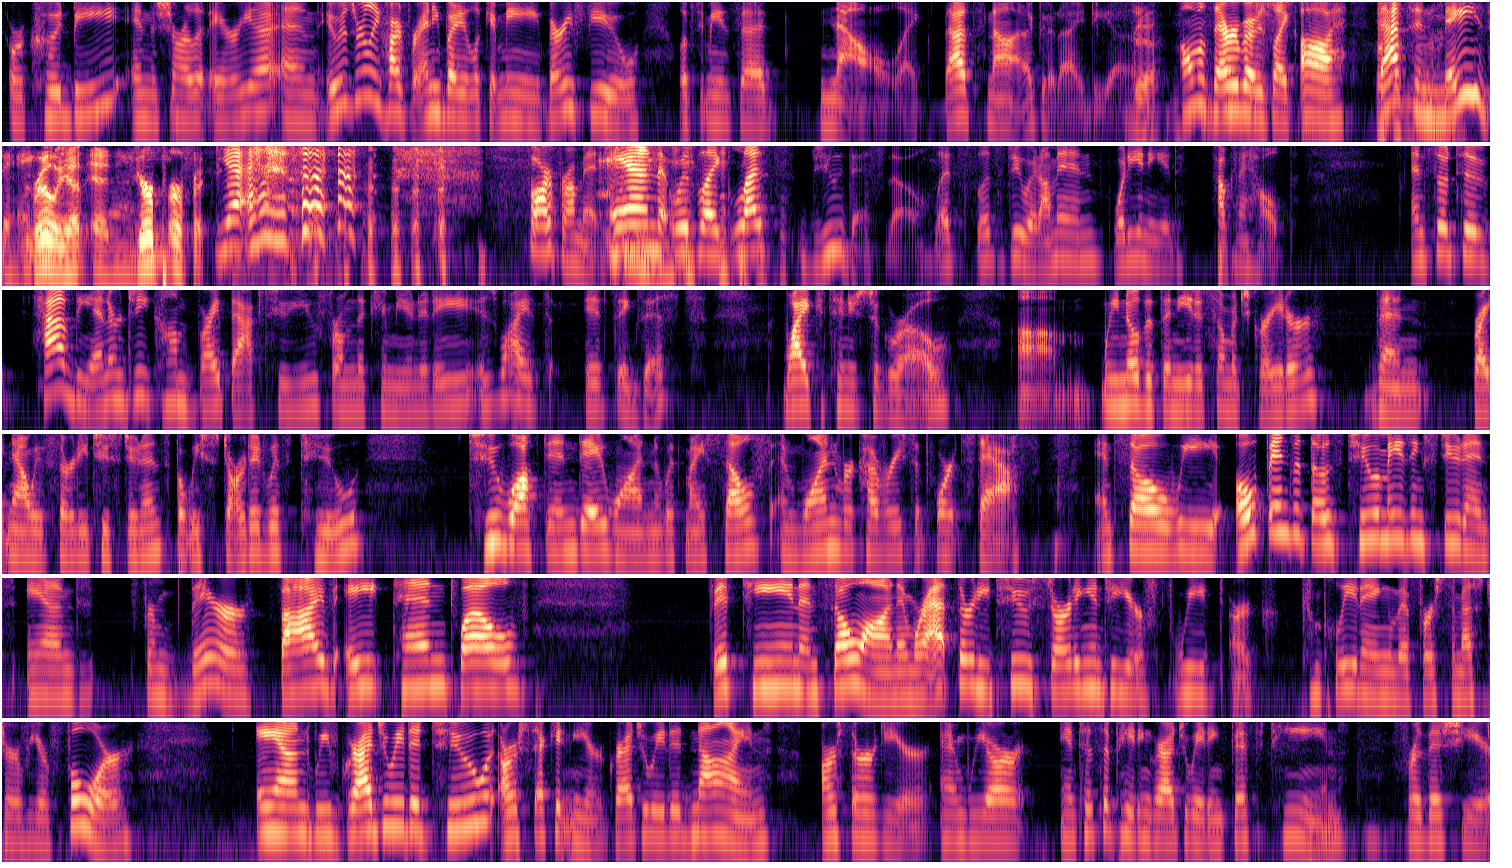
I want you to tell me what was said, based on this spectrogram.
or could be in the Charlotte area and it was really hard for anybody to look at me very few looked at me and said no like that's not a good idea Yeah. almost everybody was like oh that's amazing Brilliant, and you're perfect. yeah. Far from it. And it was like, let's do this though. Let's let's do it. I'm in. What do you need? How can I help? And so to have the energy come right back to you from the community is why it's it exists, why it continues to grow. Um, we know that the need is so much greater than right now. We have 32 students, but we started with two. Two walked in day one with myself and one recovery support staff. And so we opened with those two amazing students, and from there, 5, 8, 10, 12, 15, and so on. And we're at 32 starting into year, we are completing the first semester of year four. And we've graduated two our second year, graduated nine our third year, and we are anticipating graduating 15 for this year.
